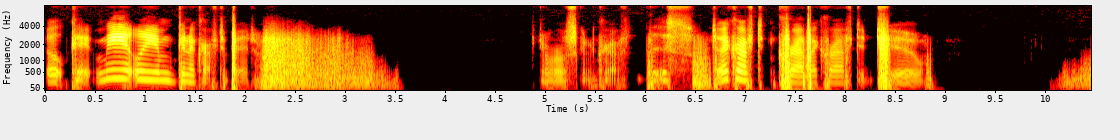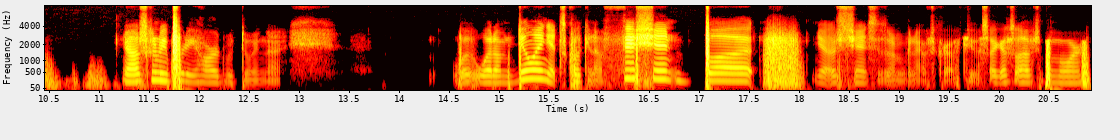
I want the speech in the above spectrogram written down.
Okay, immediately I'm gonna craft a bed. And we're also gonna craft this. Did I craft? Crap, I crafted two. Yeah, it's gonna be pretty hard with doing that. With what I'm doing, it's quick and efficient, but yeah, there's chances I'm gonna have to craft too, so I guess I'll have to be more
